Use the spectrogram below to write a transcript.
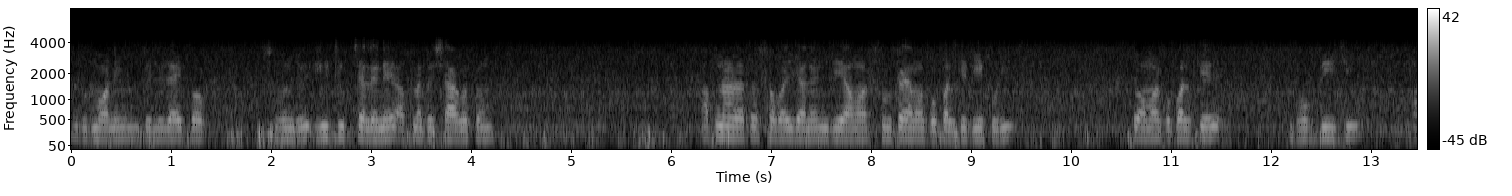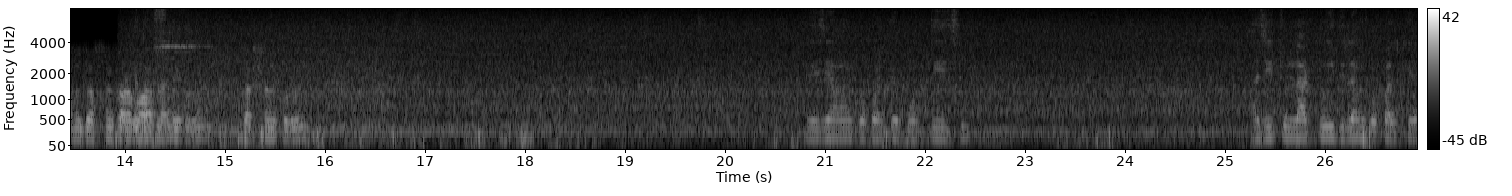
Good morning daily life of Subandhu YouTube চ্যানেলে আপনাদের স্বাগতম। আপনারা তো সবাই জানেন যে আমার শুরুটাই আমার গোপালকে দিয়ে করি। তো আমার গোপালকে ভোগ দিয়েছি। আমি দর্শন করাবো দর্শন আপনাদের। করুন। দর্শন করুন। এই যে আমার গোপালকে ভোগ দিয়েছি। আজ একটু লাড্ডুই দিলাম গোপালকে।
